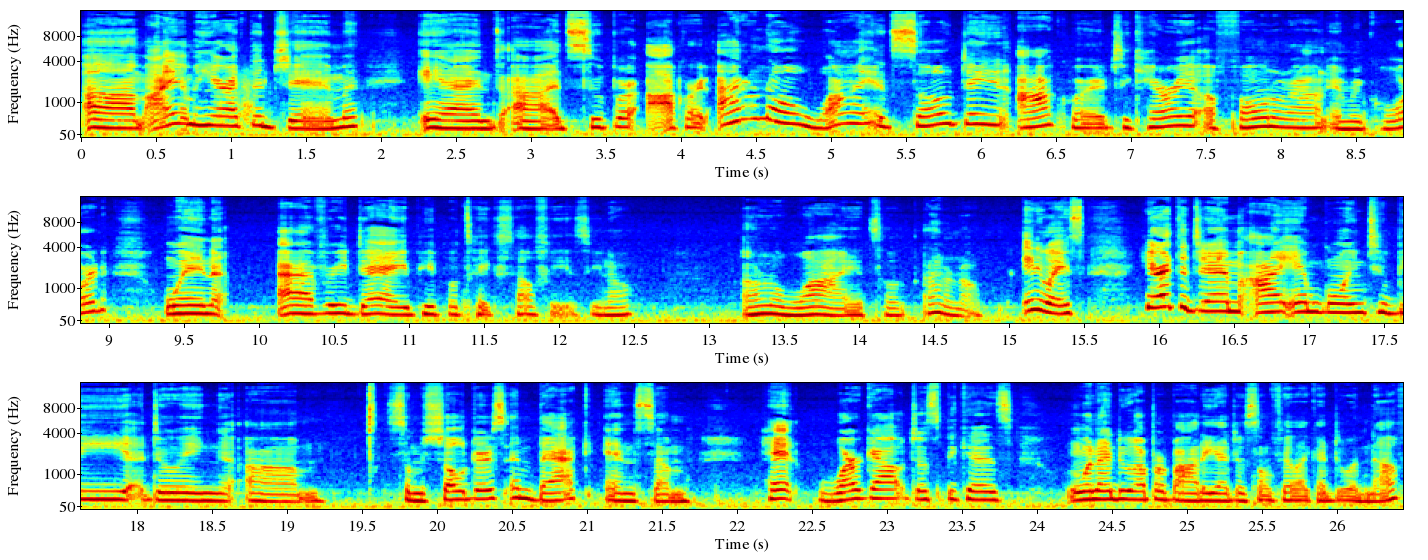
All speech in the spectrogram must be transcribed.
Um, I am here at the gym and uh, it's super awkward. I don't know why it's so dang awkward to carry a phone around and record when every day people take selfies, you know? I don't know why it's so, I don't know. Anyways, here at the gym, I am going to be doing um, some shoulders and back and some HIIT workout just because when I do upper body, I just don't feel like I do enough.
